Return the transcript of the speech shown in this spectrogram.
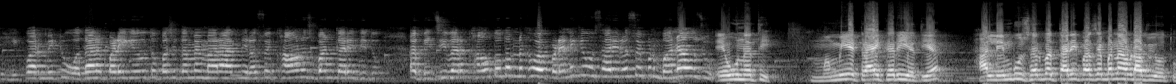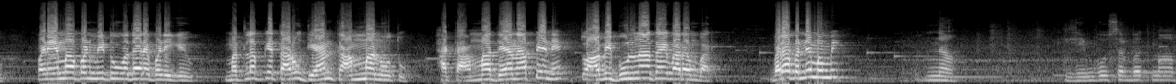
એકવાર મીઠું વધારે પડી ગયું તો પછી તમે મારા હાથની રસોઈ ખાવાનું જ બંધ કરી દીધું. આ બીજી વાર ખાવ તો તમને ખબર પડે ને કે હું સારી રસોઈ પણ બનાવું છું. એવું નથી. મમ્મીએ ટ્રાય કરી હતી હા. લીંબુ શરબત તારી પાસે બનાવડાવ્યું હતું. પણ એમાં પણ મીઠું વધારે પડી ગયું. મતલબ કે તારું ધ્યાન કામમાં નહોતું. હા કામમાં ધ્યાન આપે ને તો આવી ભૂલ ના થાય વારંવાર. બરાબર ને મમ્મી? ના. લીંબુ શરબતમાં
